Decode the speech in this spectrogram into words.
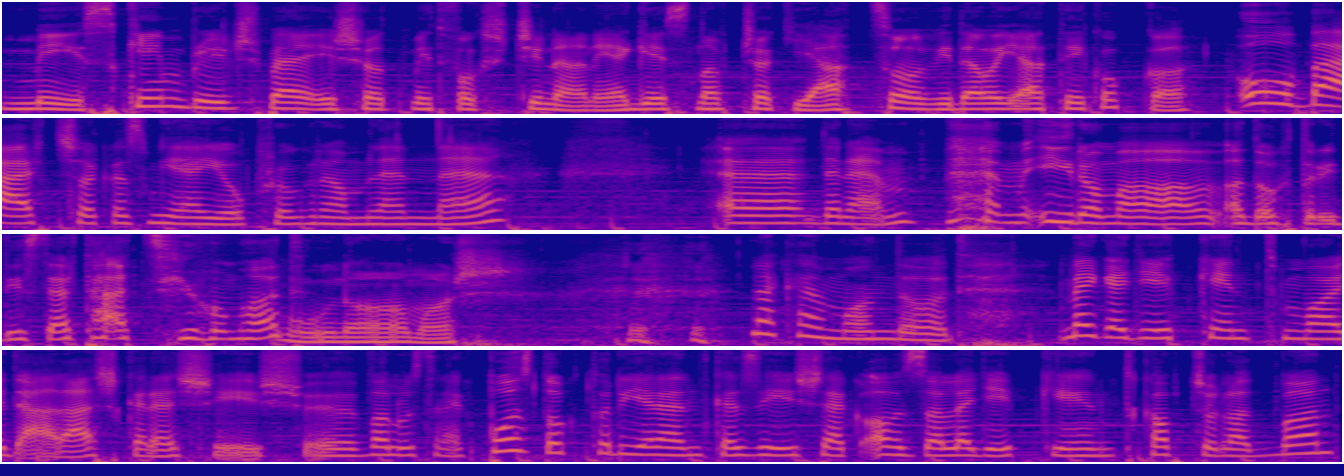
mész Cambridge-be, és ott mit fogsz csinálni? Egész nap csak játszol videójátékokkal? Ó, bárcsak, az milyen jó program lenne. De nem, nem írom a, a doktori diszertációmat. Unalmas. Nekem mondod. Meg egyébként majd álláskeresés, valószínűleg posztdoktori jelentkezések, azzal egyébként kapcsolatban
